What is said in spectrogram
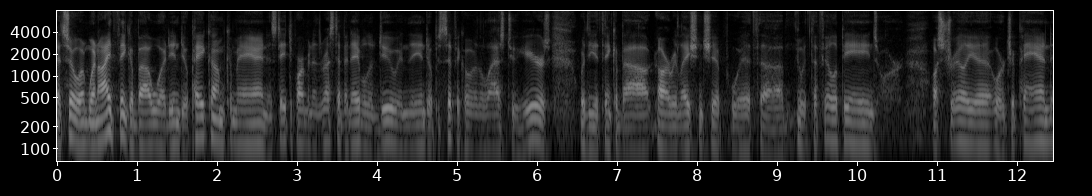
And so when- when I think about what Indo-PACOM Command and State Department and the rest have been able to do in the Indo-Pacific over the last two years, whether you think about our relationship with, uh, with the Philippines or Australia or Japan,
